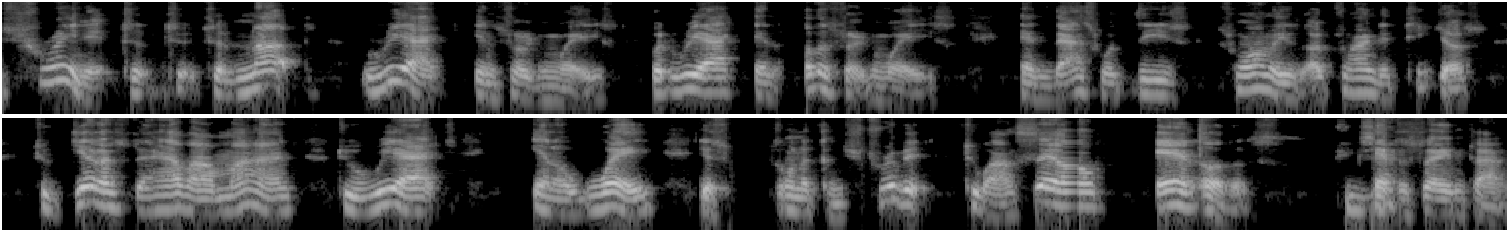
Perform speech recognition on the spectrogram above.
train it to, to, to not react in certain ways, but react in other certain ways. And that's what these swamis are trying to teach us to get us to have our minds to react in a way that's going to contribute to ourselves and others at the same time.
